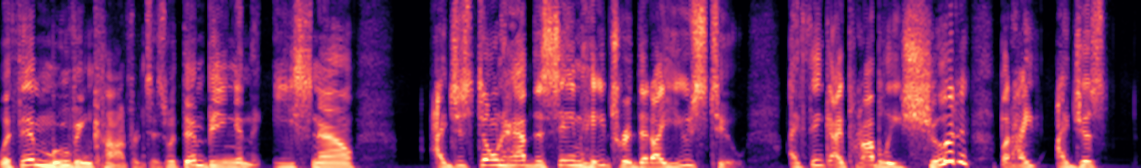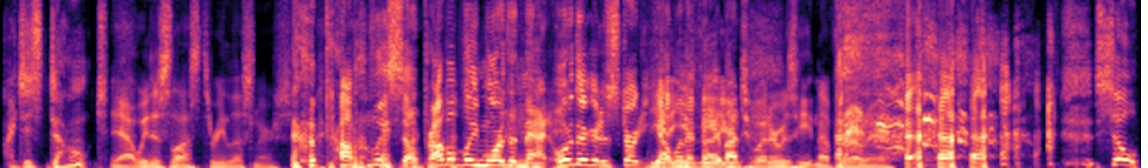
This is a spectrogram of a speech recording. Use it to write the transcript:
with them moving conferences, with them being in the East now. I just don't have the same hatred that I used to. I think I probably should, but I, I just I just don't. Yeah, we just lost three listeners. Probably so. Probably more than that. Or they're going to start yeah, yelling at me about Twitter was heating up earlier. So,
